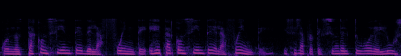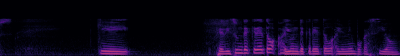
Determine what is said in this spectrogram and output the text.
cuando estás consciente de la fuente, es estar consciente de la fuente. Esa es la protección del tubo de luz. Que se dice un decreto, hay un decreto, hay una invocación,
